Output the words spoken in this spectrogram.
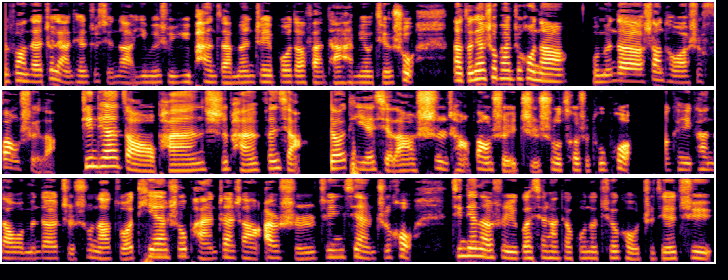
是放在这两天执行的，因为是预判咱们这一波的反弹还没有结束。那昨天收盘之后呢，我们的上头啊是放水了。今天早盘实盘分享，标题也写了市场放水，指数测试突破。可以看到，我们的指数呢，昨天收盘站上二十均线之后，今天呢是一个向上跳空的缺口，直接去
